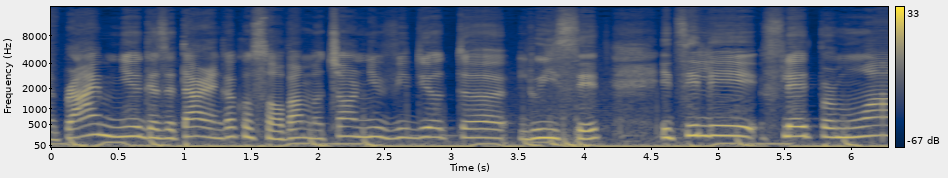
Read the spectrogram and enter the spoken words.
në Prime, një gazetare nga Kosova më çon një video të Luizit, i cili flet për mua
